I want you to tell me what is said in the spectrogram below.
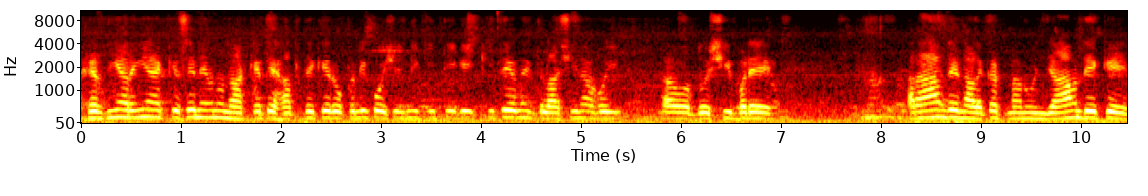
ਫਿਰਦੀਆਂ ਰਹੀਆਂ, ਕਿਸੇ ਨੇ ਉਹਨੂੰ ਨਾਕੇ ਤੇ ਹੱਥ ਦੇ ਕੇ ਰੋਕਣ ਦੀ ਕੋਸ਼ਿਸ਼ ਨਹੀਂ ਕੀਤੀ ਗਈ, ਕਿਤੇ ਉਹਦੀ ਤਲਾਸ਼ੀ ਨਾ ਹੋਈ ਔਰ ਦੋਸ਼ੀ ਬੜੇ ਆਰਾਮ ਦੇ ਨਾਲ ਘਟਨਾ ਨੂੰ ਅੰਜਾਮ ਦੇ ਕੇ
